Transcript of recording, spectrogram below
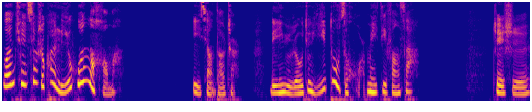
完全像是快离婚了，好吗？一想到这儿，林雨柔就一肚子火，没地方撒。这时，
